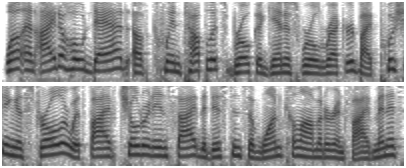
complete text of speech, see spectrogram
Well, an Idaho dad of quintuplets broke a Guinness World Record by pushing a stroller with five children inside the distance of one kilometer in five minutes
